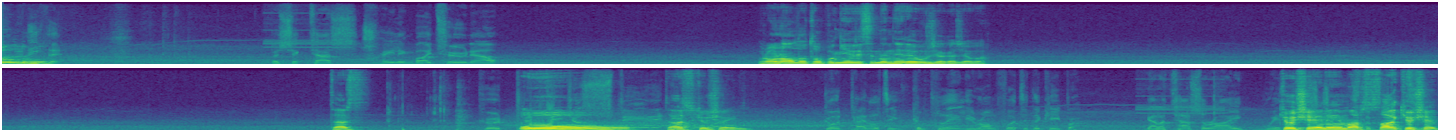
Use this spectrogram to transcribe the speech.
oldu bu. Ronaldo topun gerisinde nereye vuracak acaba? Ters. Oo, ters köşe oldu. Köşeye Neymar, sağ köşe.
